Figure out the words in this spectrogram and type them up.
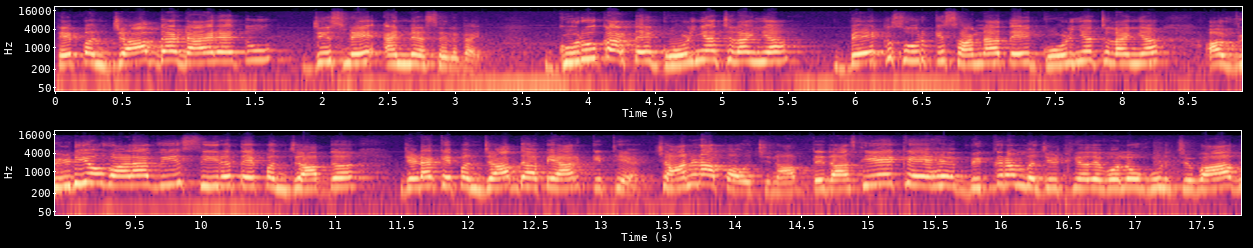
ਤੇ ਪੰਜਾਬ ਦਾ ਡਾਇਰ ਹੈ ਤੂੰ, ਜਿਸ ਨੇ ਐਨਐਸਏ ਲਗਾਈ ਗੁਰੂ ਘਰ ਤੇ ਗੋਲੀਆਂ ਚਲਾਈਆਂ, ਬੇਕਸੂਰ ਕਿਸਾਨਾਂ ਤੇ ਗੋਲੀਆਂ ਚਲਾਈਆਂ। ਆ ਵੀਡੀਓ ਵਾਲਾ ਵੀ ਸੀਰਤ ਤੇ ਪੰਜਾਬ ਦਾ ਜਿਹੜਾ ਕਿ ਪੰਜਾਬ ਦਾ ਪਿਆਰ ਕਿੱਥੇ ਹੈ? ਚਾਨਣਾ ਪਾਓ ਜਨਾਬ ਤੇ ਦੱਸਦੀਏ ਕਿ ਇਹ ਵਿਕਰਮ ਮਜੀਠੀਆ ਦੇ ਵੱਲੋਂ ਹੁਣ ਜਵਾਬ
